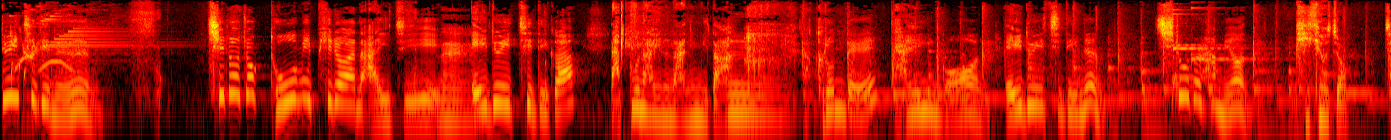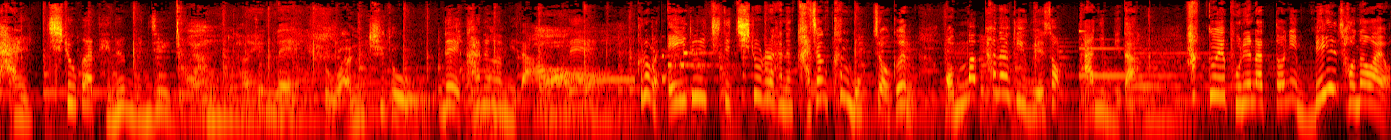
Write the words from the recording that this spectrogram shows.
ADHD는 치료적 도움이 필요한 아이지 네. ADHD가 나쁜 아이는 아닙니다. 자, 그런데 다행인 건 ADHD는 치료를 하면 비교적 잘 치료가 되는 문제입니다. 네. 또 완치도 네, 가능합니다. 가능합니다. 아. 네. 그러면 ADHD 치료를 하는 가장 큰 목적은 엄마 편하기 위해서 아닙니다. 학교에 보내놨더니 매일 전화 와요.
